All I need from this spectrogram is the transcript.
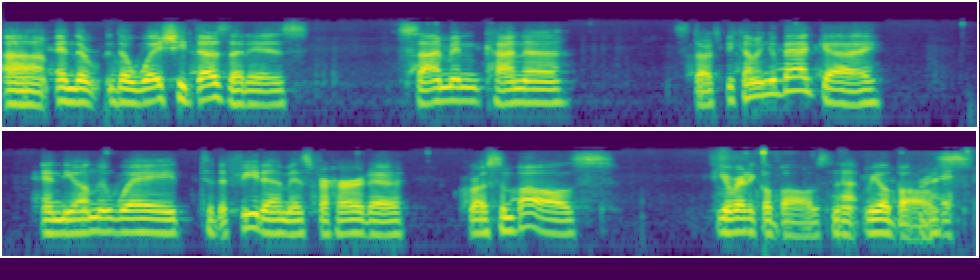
um, and the the way she does that is Simon kind of starts becoming a bad guy, and the only way to defeat him is for her to grow some balls, theoretical balls, not real balls, Right.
